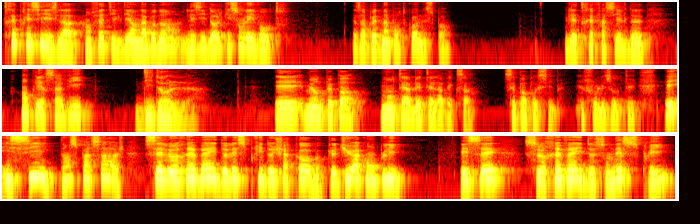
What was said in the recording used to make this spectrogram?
très précise là. En fait, il dit en abandonnant les idoles qui sont les vôtres. ça peut être n'importe quoi, n'est-ce pas? Il est très facile de remplir sa vie d'idoles. Et, mais on ne peut pas monter à Bethel avec ça. C'est pas possible. Il faut les ôter. Et ici, dans ce passage, c'est le réveil de l'esprit de Jacob que Dieu accomplit. Et c'est ce réveil de son esprit,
